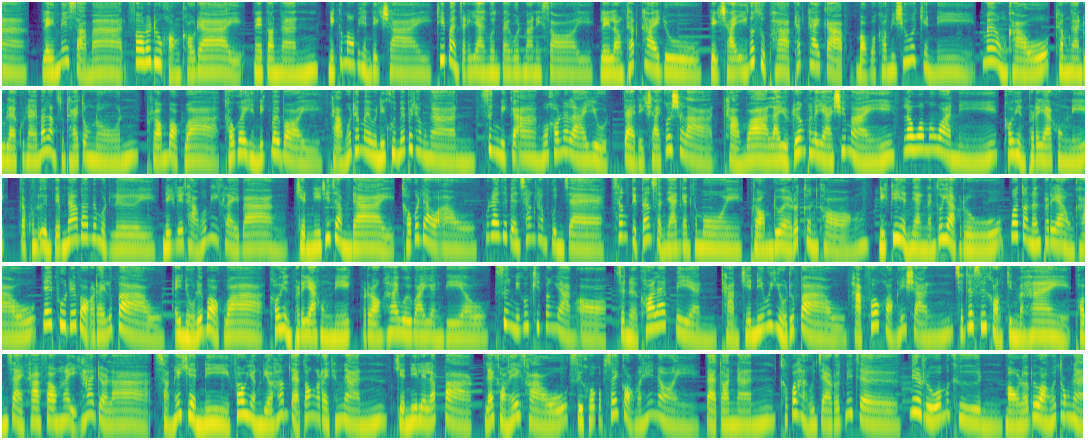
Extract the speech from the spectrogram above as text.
เลยไม่สามารถเฝ้าและดูของเขาได้ ในตอนนั้นนิกก็มองไปเห็นเด็กชาย ที่ปั่นจักรยานวนไปวนมาในซอย เลยลองทักทายดู เด็กชายเองก็สุภาพทักทายกลับ บอกว่าเขามีชื่อว่าเคนนี่แม่ของเขาทำงานดูแลคุณนายบ้านหลังสุดท้ายตรงโน้น พร้อมบอกว่าเขาเคยเห็นนิกบ่อยๆ ถามว่าทำไมวันนี้คุณไม่ไปทำงาน ซึ่งนิกก็อ้างว่าเขานาลาหยุด แต่เด็กชายก็ฉลาด ถามว่าลาหยุดเรื่องภรรยาใช่ไหมเล่าว่าเมื่อวานนี้ เขาเห็นภรรยาของนิกกับคนอื่นเต็มหน้าบ้านไปหมดเลย นิกเลยถามว่ามีใครบ้างเคนนี่ที่จำได้ เขาก็เดาเอาว่าน่าจะเป็นช่างทำกุญแจ ช่างติดตั้งสัญญาณการขโมย พร้อมด้วยรถขนของ นิกที่เห็นอย่างนั้นก็อยากรู้ว่าตอนนั้นภรรยาของเขาได้พูดได้บอกอะไรหรือเปล่า ไอ้หนูเลยบอกว่าเขาเห็นภรรยาของนิกร้องไห้โวยวายอย่างเดียว ซึ่งนิกก็คิดบางอย่างออก เสนอข้อแลกเปลี่ยน ถามเคนนี่ว่าหิวหรือเปล่า หากเฝ้าของให้ฉัน ฉันจะซื้อของกินมาให้ พร้อมจ่ายค่าเฝ้าให้อีก 5 ดอลลาร์ สั่งให้เคนนี่เฝ้าอย่างเดียวห้ามแต่ต้องอะไรทั้งนั้น เคนนี่เลยรับปาก และขอให้เขาซื้อโคกกับไส้กรอกมาให้หน่อย แต่ตอนนั้นเขาก็หากุญแจรถไม่เจอ ไม่รู้ว่าเมื่อคืน เมาแล้วไปวางไว้ตรงไหน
